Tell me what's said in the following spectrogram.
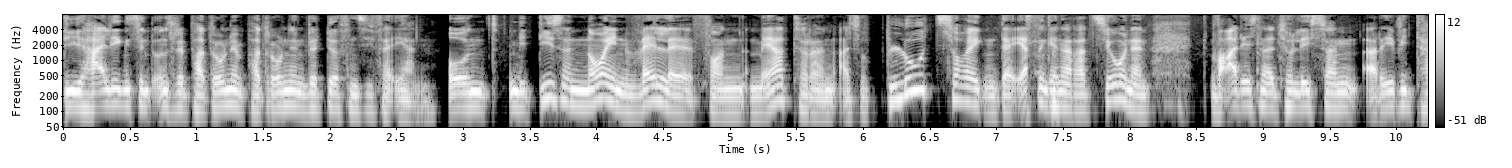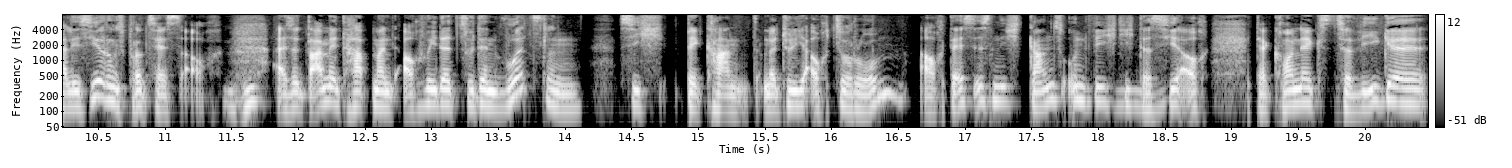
Die Heiligen sind unsere Patronen und Patronen, wir dürfen sie verehren. Und mit dieser neuen Welle von Märtyrern, also Blutzeugen der ersten Generationen, war das natürlich so ein Revitalisierungsprozess auch. Mhm. Also damit hat man auch wieder zu den Wurzeln sich bekannt. Natürlich auch zu Rom. Auch das ist nicht ganz unwichtig, mhm. dass hier auch der Konnex zur Wiege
